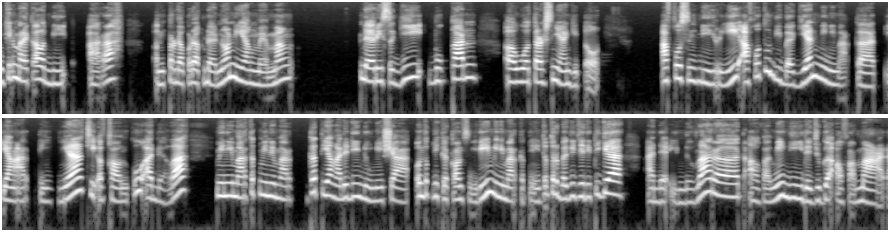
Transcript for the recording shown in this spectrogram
mungkin mereka lebih arah produk-produk Danon yang memang dari segi bukan uh, watersnya gitu. Aku sendiri, aku tuh di bagian minimarket, yang artinya key accountku adalah minimarket minimarket yang ada di Indonesia. Untuk di account sendiri, minimarketnya itu terbagi jadi tiga. Ada Indomaret, Alfamidi, dan juga Alfamart.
